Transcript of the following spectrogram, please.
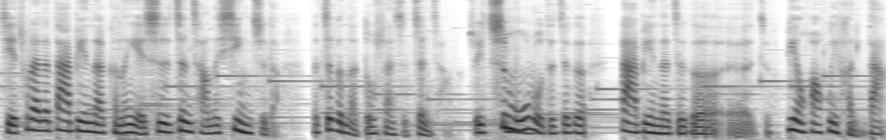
解出来的大便呢，可能也是正常的性质的，那这个呢都算是正常的。所以吃母乳的这个大便的这个呃这个变化会很大，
